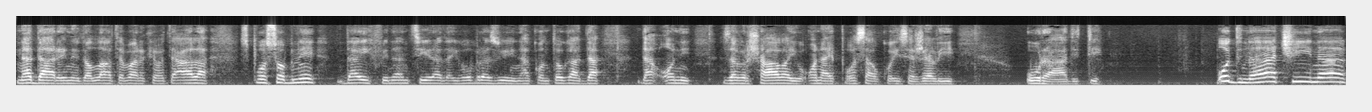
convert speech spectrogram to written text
nadarene da Allah tabaraka wa ta'ala sposobne da ih financira, da ih obrazuje i nakon toga da, da oni završavaju onaj posao koji se želi uraditi od načina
